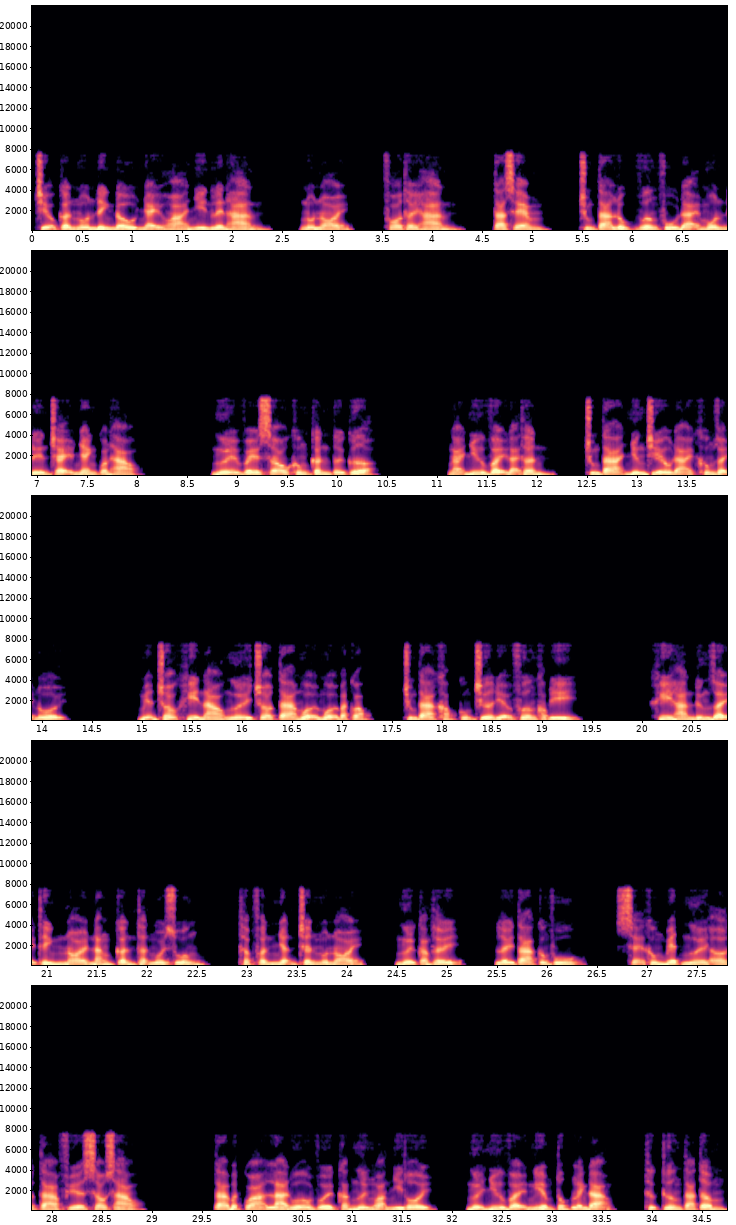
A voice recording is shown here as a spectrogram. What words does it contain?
Triệu cẩn nôn đỉnh đầu nhảy hỏa nhìn lên Hàn, nôn nói, phó thời Hàn, ta xem, chúng ta lục vương phủ đại môn đến chạy nhanh quan hảo. Ngươi về sau không cần tới cửa. Ngại như vậy đại thần, chúng ta nhưng chiêu đái không dậy nổi. Miễn cho khi nào ngươi cho ta muội muội bắt cóc, chúng ta khóc cũng chưa địa phương khóc đi. Khi Hàn đứng dậy thỉnh nói năng cẩn thận ngồi xuống, thập phần nhận chân ngôn nói, ngươi cảm thấy, lấy ta công phu, sẽ không biết ngươi ở ta phía sau sao. Ta bất quá là đùa với các ngươi ngoạn nhi thôi, ngươi như vậy nghiêm túc lãnh đạo, thực thương ta tâm.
